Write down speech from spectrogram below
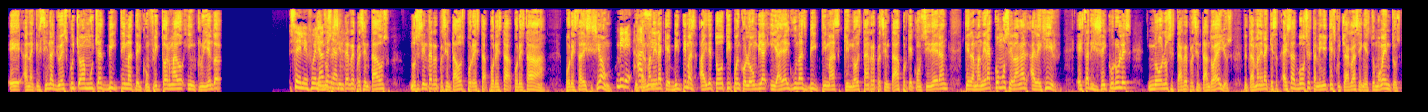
eh, Ana Cristina, yo he escuchado a muchas víctimas del conflicto armado, incluyendo a... Se le fue que la no se sienten representados, no se sienten representados por esta, por esta, por esta por esta decisión. Mire, de tal manera que víctimas hay de todo tipo en Colombia y hay algunas víctimas que no están representadas porque consideran que la manera como se van a elegir estas 16 curules no los está representando a ellos. De tal manera que esas, esas voces también hay que escucharlas en estos momentos.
